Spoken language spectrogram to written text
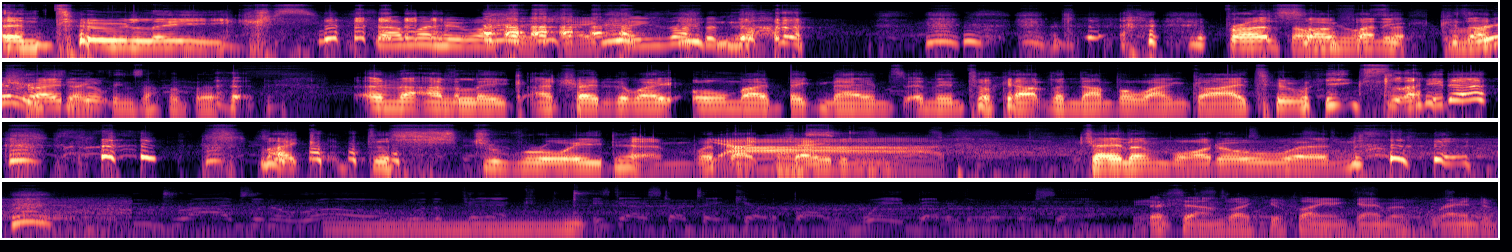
in two leagues? Someone who wants to shake things up a bit. Not a... Bro, it's Someone so funny because really I traded shake things up a bit. in the other league. I traded away all my big names and then took out the number one guy two weeks later. Like destroyed him with like Jaden Yes. Jaylen Waddle and Two drives in a row with a pick. He's got to start taking care of the ball way better than what we're saying. That sounds like you're playing a game of random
